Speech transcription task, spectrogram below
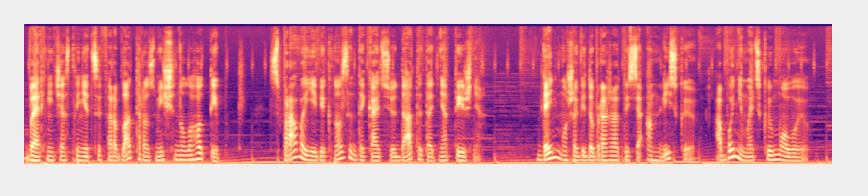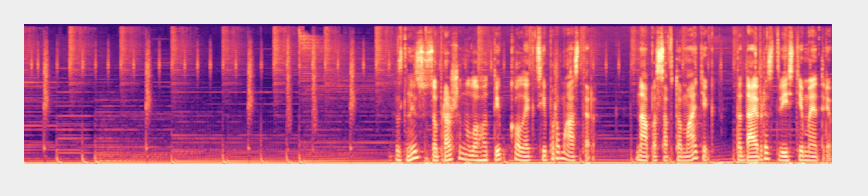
В верхній частині циферблата розміщено логотип. Справа є вікно з індикацією дати та дня тижня. День може відображатися англійською або німецькою мовою. Знизу зображено логотип колекції ProMaster, напис Automatic та Divers 200 метрів.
